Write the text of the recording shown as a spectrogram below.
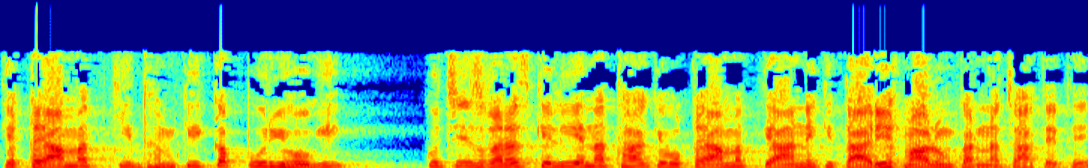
کہ قیامت کی دھمکی کب پوری ہوگی؟ کچھ اس غرض کے لیے نہ تھا کہ وہ قیامت کے آنے کی تاریخ معلوم کرنا چاہتے تھے،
